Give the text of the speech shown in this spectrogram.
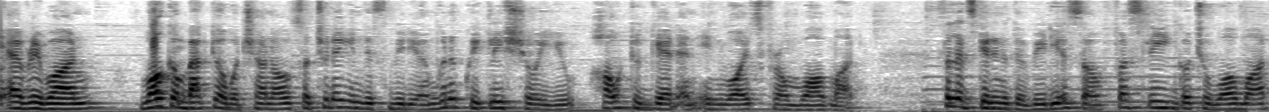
everyone, welcome back to our channel. So today in this video, I'm going to quickly show you how to get an invoice from Walmart. So let's get into the video. So firstly, go to Walmart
